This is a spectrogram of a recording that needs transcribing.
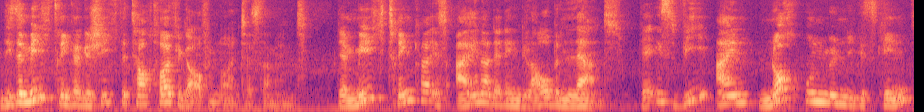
Diese Milchtrinkergeschichte taucht häufiger auf im Neuen Testament. Der Milchtrinker ist einer, der den Glauben lernt. Der ist wie ein noch unmündiges Kind,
